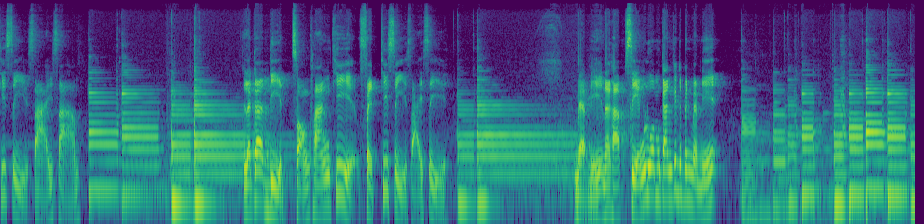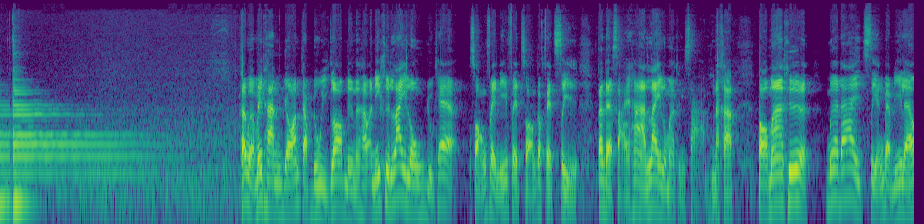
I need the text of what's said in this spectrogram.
ที่ 4 สาย 3 แล้วก็ดีด 2 ครั้งที่เฟรตที่ 4 สาย 4 แบบนี้นะครับ เสียงรวมกันก็จะเป็นแบบนี้ ถ้าเผื่อไม่ทันย้อนกลับดูอีกรอบหนึ่งนะครับ อันนี้คือไล่ลงอยู่แค่ 2 เฟรตนี้เฟรต2กับเฟรต4ตั้งแต่สาย 5 ไล่ลงมาถึง 3 นะครับ ต่อมาคือเมื่อได้เสียงแบบนี้แล้ว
